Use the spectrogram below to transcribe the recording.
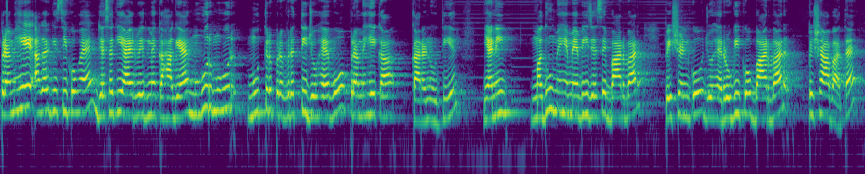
प्रमेह अगर किसी को है जैसा कि आयुर्वेद में कहा गया है मुहुर मुहुर मूत्र प्रवृत्ति जो है वो प्रमेह का कारण होती है। यानी मधुमेह में भी जैसे बार बार पेशेंट को जो है रोगी को बार बार पेशाब आता है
